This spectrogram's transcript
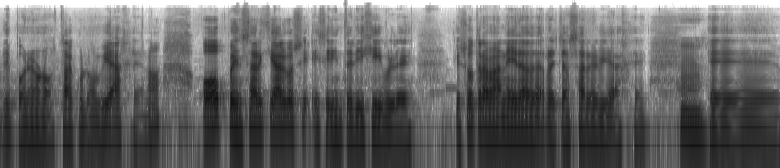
de poner un obstáculo a un viaje, ¿no? O pensar que algo es, es ininteligible, que es otra manera de rechazar el viaje. Mm. Eh,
